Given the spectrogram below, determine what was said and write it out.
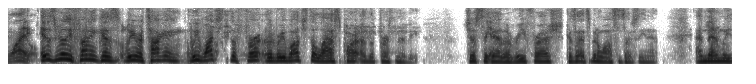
wild. it was really funny because we were talking. We watched the first. Uh, we watched the last part of the first movie just to Yeah. get a refresh because it's been a while since I've seen it. And then we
